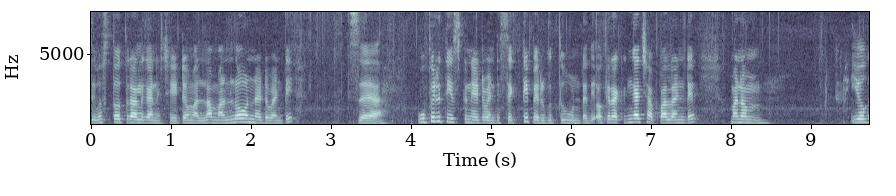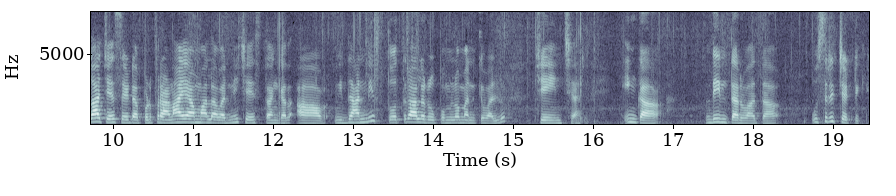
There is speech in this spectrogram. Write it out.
శివస్తోత్రాలు కానీ చేయటం వల్ల మనలో ఉన్నటువంటి ఊపిరి తీసుకునేటువంటి శక్తి పెరుగుతూ ఉంటుంది. ఒక రకంగా చెప్పాలంటే మనం యోగా చేసేటప్పుడు ప్రాణాయామాలు అవన్నీ చేస్తాం కదా ఆ విధాన్ని స్తోత్రాల రూపంలో మనకి వాళ్ళు చేయించారు. ఇంకా దీని తర్వాత ఉసిరి చెట్టుకి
